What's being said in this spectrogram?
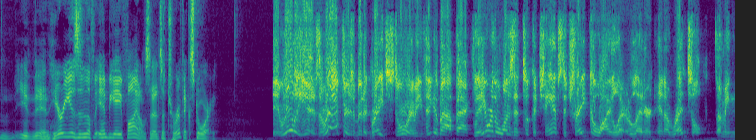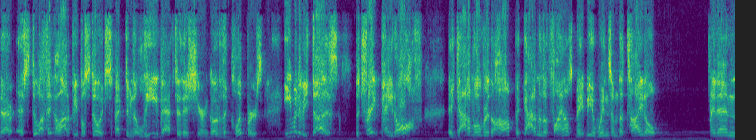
and here he is in the NBA Finals. So that's a terrific story. It really is. The Raptors have been a great story. I mean, think about back; they were the ones that took a chance to trade Kawhi Leonard in a rental. I mean, still, I think a lot of people still expect him to leave after this year and go to the Clippers. Even if he does, the trade paid off. They got him over the hump. It got him to the finals. Maybe it wins him the title. And then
